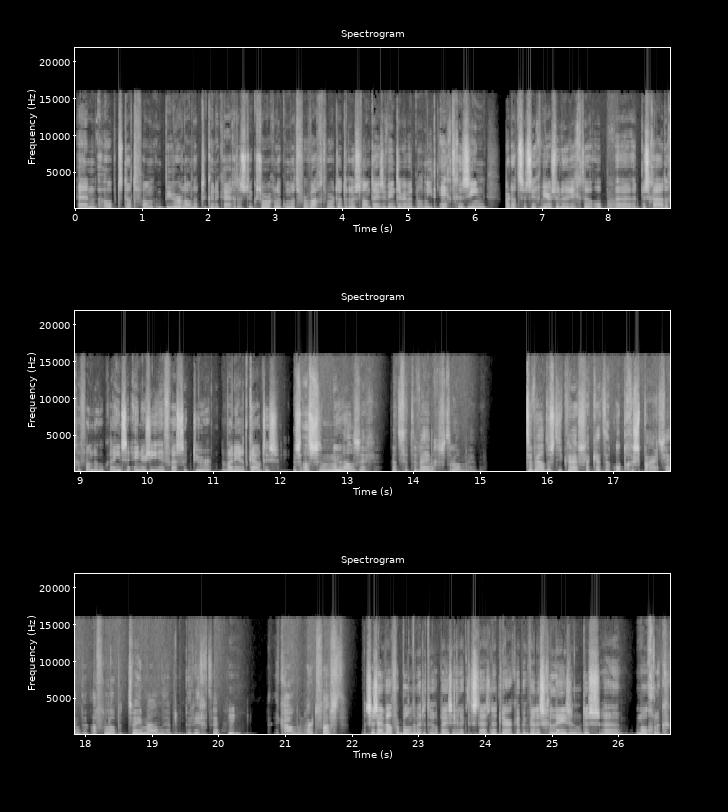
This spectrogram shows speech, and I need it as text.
En hoopt dat van buurlanden te kunnen krijgen. Dat is natuurlijk zorgelijk, omdat verwacht wordt dat Rusland deze winter, we hebben het nog niet echt gezien, maar dat ze zich weer zullen richten op eh, het beschadigen van de Oekraïnse energieinfrastructuur wanneer het koud is. Dus als ze nu al zeggen dat ze te weinig stroom hebben. Terwijl dus die kruisraketten opgespaard zijn de afgelopen twee maanden, hebben we berichten. Hm. Ik hou mijn hart vast. Ze zijn wel verbonden met het Europese elektriciteitsnetwerk, heb ik wel eens gelezen. Dus eh, mogelijk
